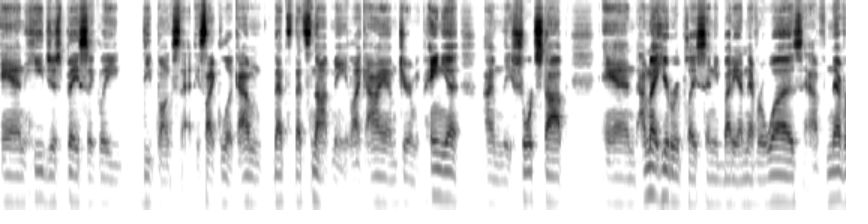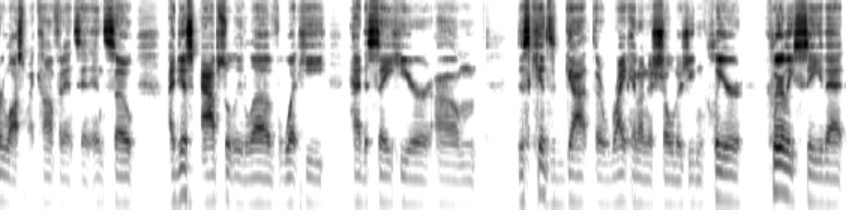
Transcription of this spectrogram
And he just basically debunks that. He's like, "Look, I'm that's that's not me. Like I am Jeremy Pena. I'm the shortstop." And I'm not here to replace anybody. I never was. I've never lost my confidence. And, and so I just absolutely love what he had to say here. Um, this kid's got the right hand on his shoulders. You can clear clearly see that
